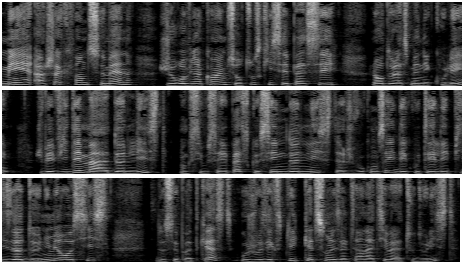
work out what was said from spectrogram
Mais à chaque fin de semaine, je reviens quand même sur tout ce qui s'est passé lors de la semaine écoulée. Je vais vider ma done list. Donc si vous savez pas ce que c'est une done list, je vous conseille d'écouter l'épisode numéro 6 de ce podcast où je vous explique quelles sont les alternatives à la to-do list.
